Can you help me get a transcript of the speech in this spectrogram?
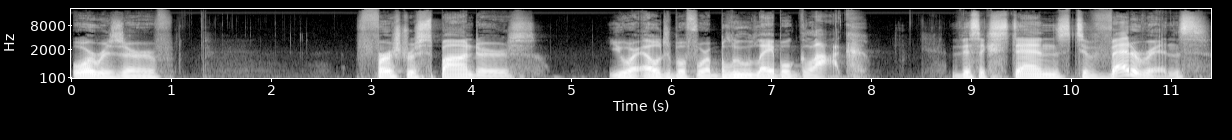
or reserve, first responders you are eligible for a blue label Glock. This extends to veterans.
